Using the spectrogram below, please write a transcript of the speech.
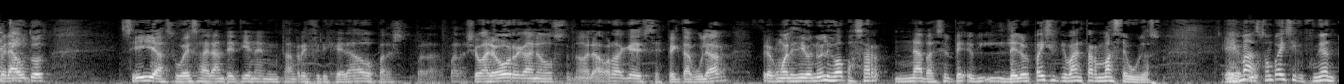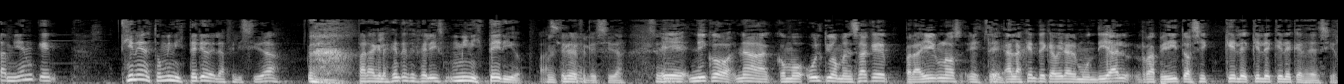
superautos, sí, a su vez adelante tienen, están refrigerados para, para, para llevar órganos, no, la verdad que es espectacular. Pero como les digo, no les va a pasar nada. Es el, pe- el de los países que van a estar más seguros. Eh, Es más, u- son países que funcionan tan bien que tienen hasta un ministerio de la felicidad. para que la gente esté feliz, un ministerio. Así Ministerio de felicidad. Sí. Eh, Nico, nada, como último mensaje para irnos este, Sí. a la gente que va a ir al mundial, rapidito así, ¿qué le, qué le, qué le querés decir?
